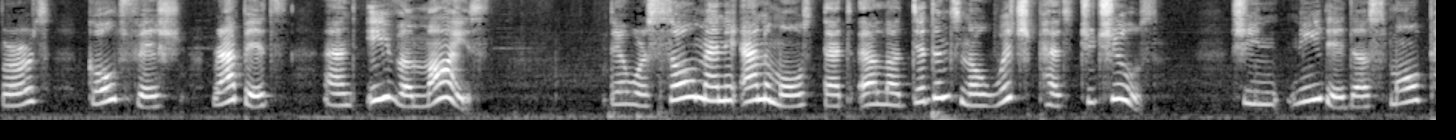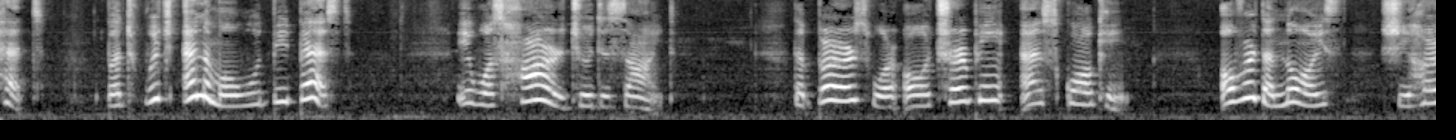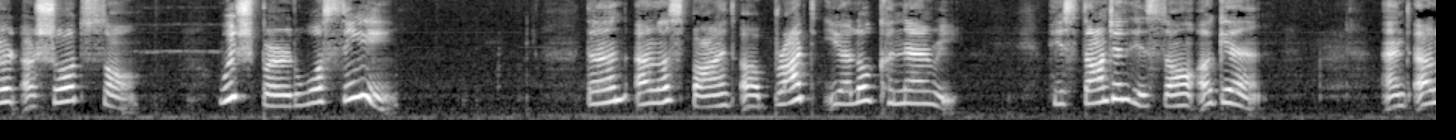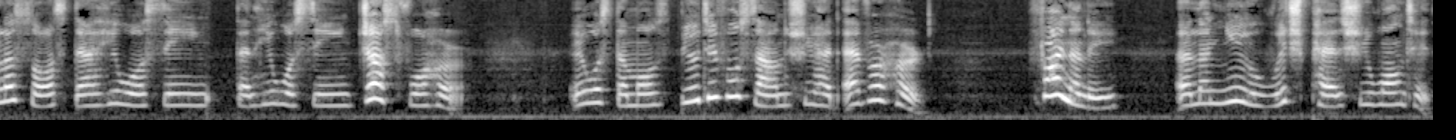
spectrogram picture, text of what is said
birds, goldfish, rabbits, and even mice. There were so many animals that Ella didn't know which pet to choose. She needed a small pet, but which animal would be best? It was hard to decide. The birds were all chirping and squawking. Over the noise, she heard a short song. Which bird was singing? Then Ella spied a bright yellow canary. He started his song again, and Ella thought that he was singing that he was singing just for her. It was the most beautiful sound she had ever heard. Finally, Ella knew which pet she wanted.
